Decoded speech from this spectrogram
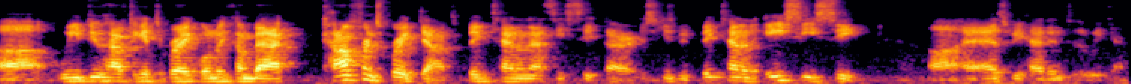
Uh, we do have to get to break. When we come back, conference breakdowns, Big Ten and SEC, or excuse me, Big Ten and ACC, uh, as we head into the weekend.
